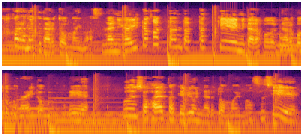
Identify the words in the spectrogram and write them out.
かからなくなると思います。何が言いたかったんだったっけ？みたいなことになることもないと思うので、文章早く書けるようになると思いますし、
